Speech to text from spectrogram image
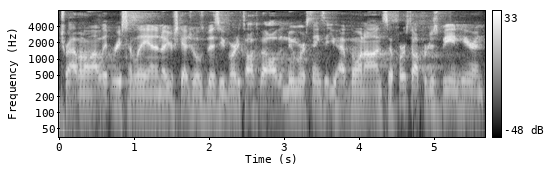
traveling a lot recently and I know your schedule is busy. We've already talked about all the numerous things that you have going on. So, first off, for just being here and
